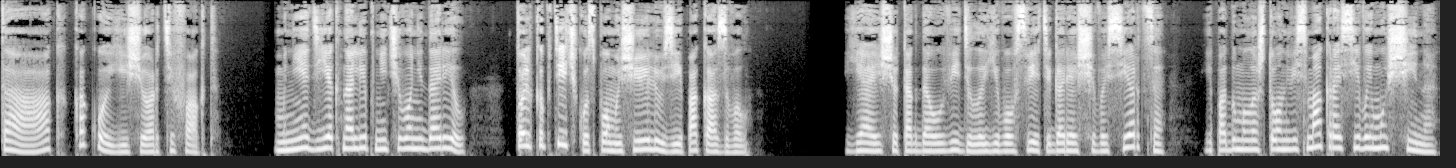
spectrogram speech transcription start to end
Так, какой еще артефакт? Мне Дьек Налип ничего не дарил, только птичку с помощью иллюзии показывал. Я еще тогда увидела его в свете горящего сердца и подумала, что он весьма красивый мужчина.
